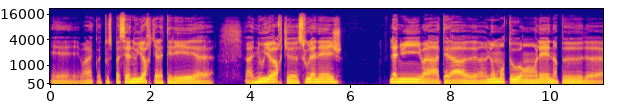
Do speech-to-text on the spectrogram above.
Et voilà, quoi. Tout se passait à New York à la télé. Euh, à New York, euh, sous la neige. La nuit, voilà, t'es là, euh, un long manteau en laine, un peu de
